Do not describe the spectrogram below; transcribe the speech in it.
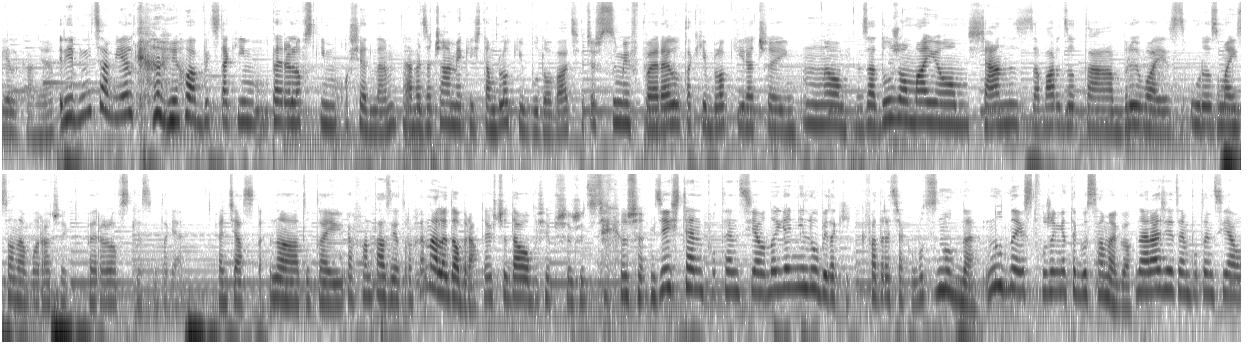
Wielka, nie? Rybnica Wielka miała być takim perelowskim osiedlem. Nawet zaczęłam jakieś tam bloki budować, chociaż w sumie w PRL-u takie bloki raczej, no, za dużo mają ścian, za bardzo ta bryła jest urozmaicona, bo raczej te perelowskie są takie kanciaste. No a tutaj taka fantazja trochę, no ale dobra, to jeszcze dałoby się przeżyć tego, że gdzieś ten potencjał, no ja nie lubię takich kwadraciaków, bo to jest nudne. Nudne jest tworzenie tego samego. Na razie ten potencjał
